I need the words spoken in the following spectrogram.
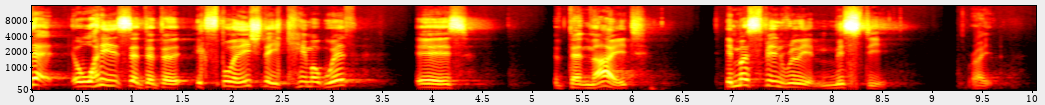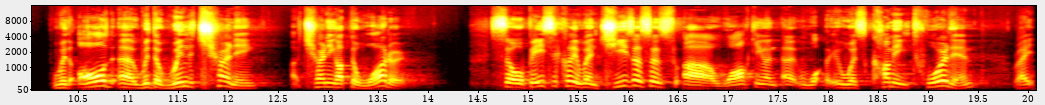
that what he said that the explanation that he came up with is that night it must have been really misty, right? With all uh, with the wind churning, uh, churning up the water. So basically, when Jesus was uh, walking on, uh, it was coming toward him, right?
